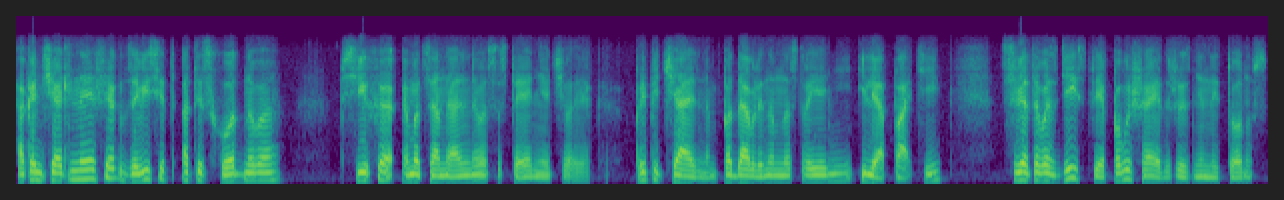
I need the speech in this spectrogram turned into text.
окончательный эффект зависит от исходного психоэмоционального состояния человека. При печальном, подавленном настроении или апатии цветовоздействие повышает жизненный тонус.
